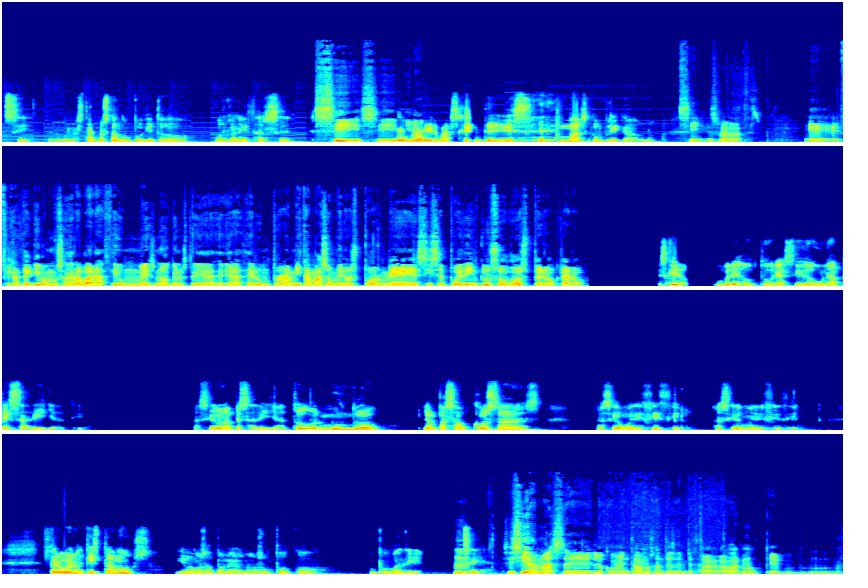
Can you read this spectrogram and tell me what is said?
Sí, pero bueno, está costando un poquito organizarse. Sí, sí. Y añadir más gente es más complicado, ¿no? Sí, es verdad. Eh, fíjate que íbamos a grabar hace un mes, ¿no? Que nos tenía era hacer un programita más o menos por mes, si se puede incluso dos, pero claro, Es que octubre, octubre ha sido una pesadilla, tío. Ha sido una pesadilla. Todo el mundo le han pasado cosas. Ha sido muy difícil. Ha sido muy difícil. Pero bueno, aquí estamos y vamos a ponernos un poco, un poco al día. Mm. Sí. Sí, sí, además eh, lo comentábamos antes de empezar a grabar, ¿no? Que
